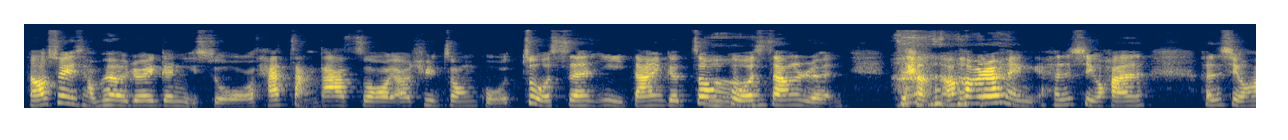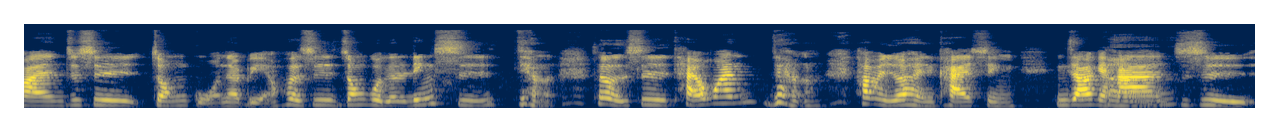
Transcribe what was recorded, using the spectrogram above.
然后所以小朋友就会跟你说，他长大之后要去中国做生意，当一个中国商人，这样，然后他们就很很喜欢，很喜欢就是中国那边，或者是中国的零食这样，或者是台湾这样，他们就很开心。你只要给他就是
